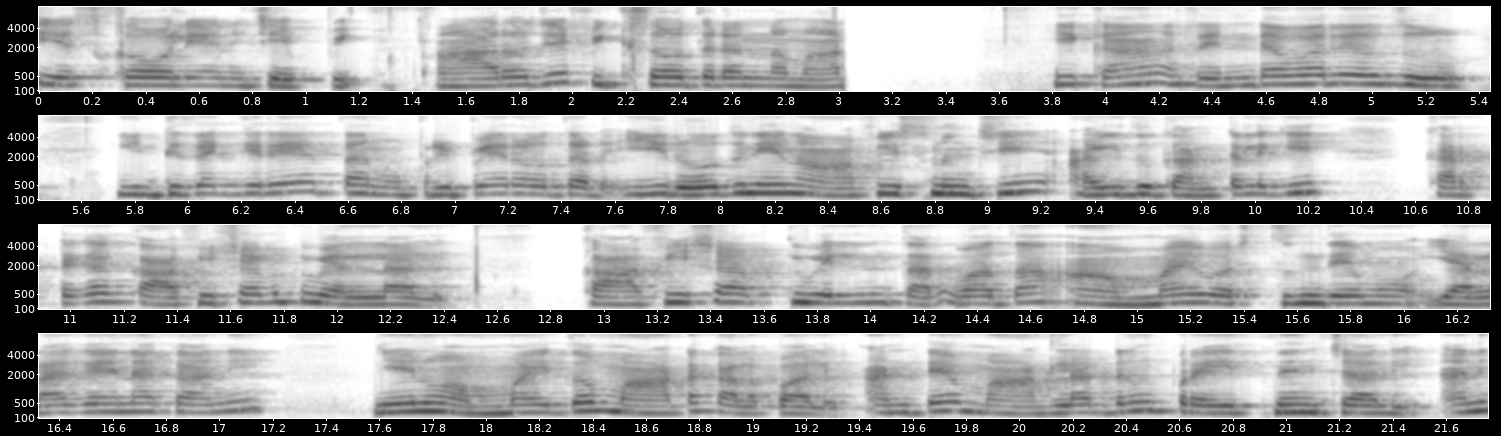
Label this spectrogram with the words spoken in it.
చేసుకోవాలి అని చెప్పి. ఆ రోజే ఫిక్స్ అవుతాడన్నమాట. ఇక రెండవ రోజు ఇంటి దగ్గరే తను ప్రిపేర్ అవుతాడు. ఈ రోజు నేను ఆఫీస్ నుంచి ఐదు గంటలకి కరెక్ట్గా కాఫీ షాప్కి వెళ్ళాలి. కాఫీ షాప్కి వెళ్ళిన తర్వాత ఆ అమ్మాయి వస్తుందేమో ఎలాగైనా కానీ నేను అమ్మాయితో మాట కలపాలి అంటే మాట్లాడడానికి ప్రయత్నించాలి అని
